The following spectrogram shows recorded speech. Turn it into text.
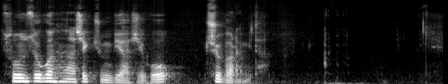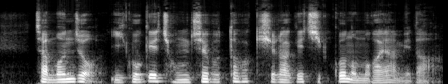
손수건 하나씩 준비하시고 출발합니다. 자, 먼저 이 곡의 정체부터 확실하게 짚고 넘어가야 합니다.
